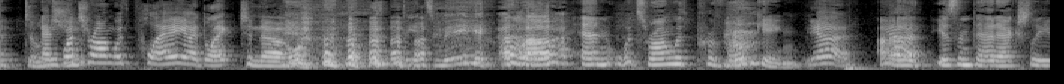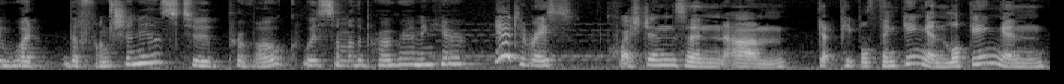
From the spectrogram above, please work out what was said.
But don't and you... what's wrong with play? I'd like to know. it's me. Uh-huh. and what's wrong with provoking? yeah. Uh, yeah. isn't that actually what the function is to provoke with some of the programming here? Yeah, to raise questions and um, get people thinking and looking and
